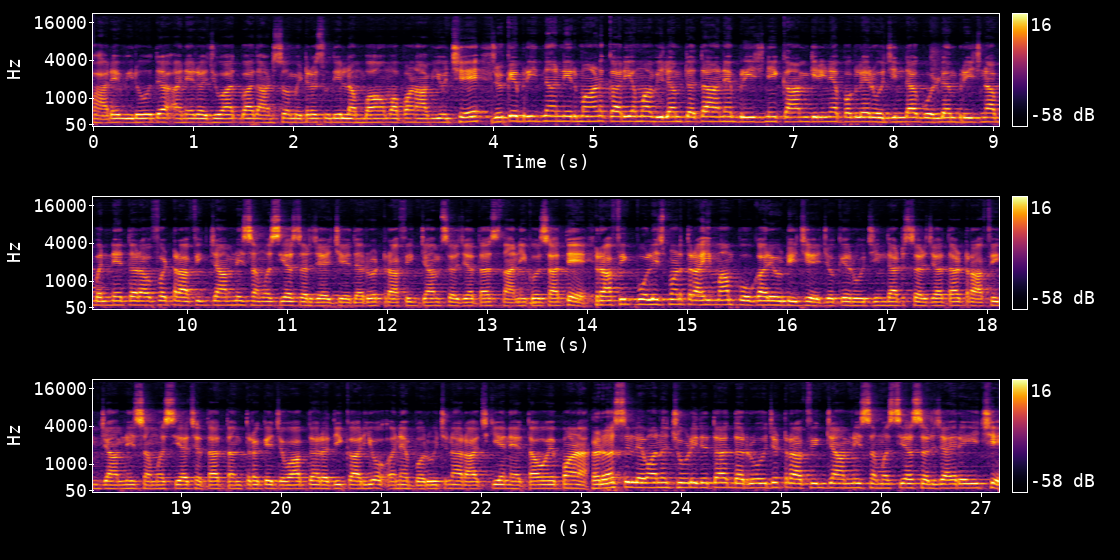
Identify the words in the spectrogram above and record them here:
ભારે વિરોધ અને રજૂઆત બાદ આઠસો મીટર સુધી લંબાવવામાં પણ આવ્યું છે. જો કે બ્રિજના નિર્માણ કાર્યમાં વિલંબ થતા અને બ્રિજની કામગીરીને પગલે રોજિંદા ગોલ્ડન બ્રિજના બંને તરફ ટ્રાફિક જામની સમસ્યા સર્જાય છે. દરરોજ ટ્રાફિક જામ સર્જાતા સ્થાનિકો સાથે ટ્રાફિક પોલીસ પણ ત્રાહીમામ પોકારી ઉઠી છે. જો કે રોજિંદા સર્જાતા ટ્રાફિક જામની સમસ્યા છતાં તંત્ર કે જવાબદાર અધિકારીઓ અને ભરૂચના રાજકીય નેતાઓએ પણ રસ લેવાનું છોડી દેતા દરરોજ ટ્રાફિક જામની સમસ્યા સર્જાઈ રહી છે.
